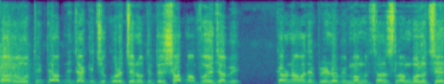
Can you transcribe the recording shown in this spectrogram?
তাহলে অতীতে আপনি যা কিছু করেছেন অতীতের সব মাফ হয়ে যাবে। কারণ আমাদের প্রেরণবী মোহাম্মদ সাল্লাহাম বলেছেন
